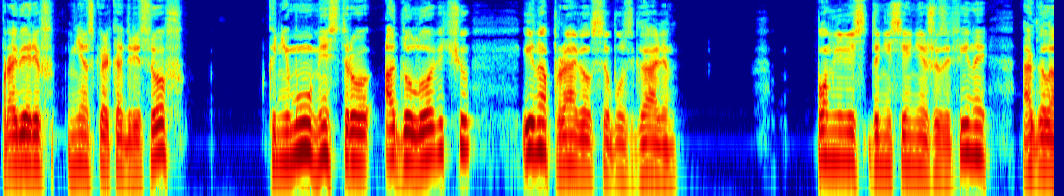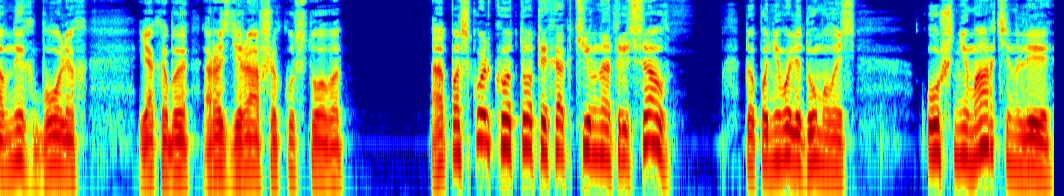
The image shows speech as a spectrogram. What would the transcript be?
Проверив несколько адресов, к нему, мистеру Адуловичу, и направился Бузгалин. Помнились донесения Жозефины о головных болях, якобы раздиравших Кустова. А поскольку тот их активно отрицал, то поневоле думалось, уж не Мартин ли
